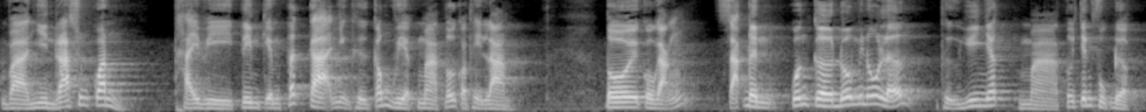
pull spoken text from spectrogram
và nhìn ra xung quanh, thay vì tìm kiếm tất cả những thứ công việc mà tôi có thể làm. Tôi cố gắng xác định quân cờ domino lớn thứ duy nhất mà tôi chinh phục được.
